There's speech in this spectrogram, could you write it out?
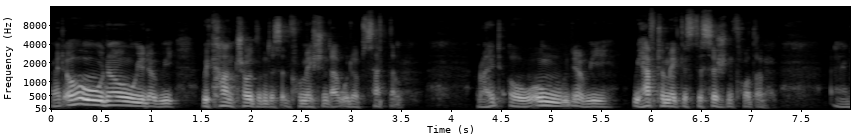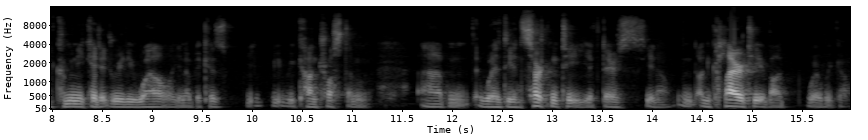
Right? Oh no, you know, we, we can't show them this information that would upset them. Right? Oh, oh, you know, we, we have to make this decision for them and communicate it really well, you know, because we, we can't trust them um, with the uncertainty if there's, you know, unclarity about where we go.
